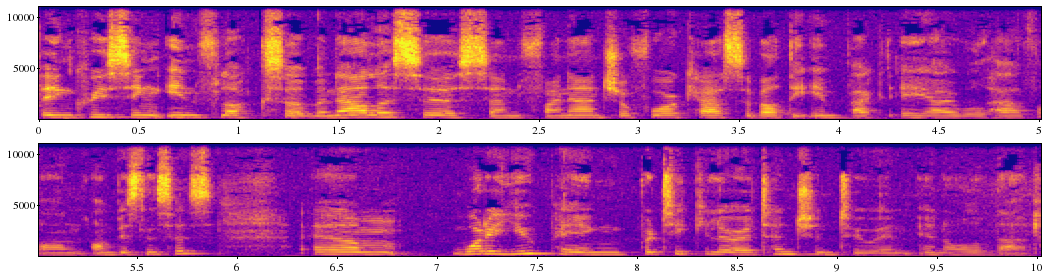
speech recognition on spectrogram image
increasing influx of analysis and financial forecasts about the impact AI will have on, on businesses. Um, what are you paying particular attention to in, in all of that?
